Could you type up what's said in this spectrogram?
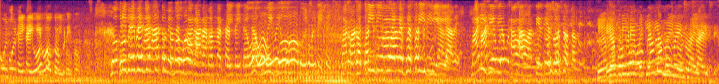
ખુશ થઈ ગઈ હો ગોગડી કેટલામો મહિનો થયો છે?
